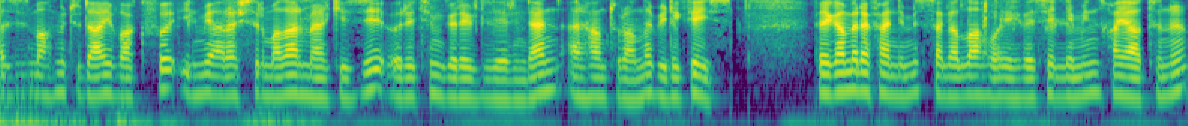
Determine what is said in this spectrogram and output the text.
Aziz Mahmut Hüdayi Vakfı İlmi Araştırmalar Merkezi öğretim görevlilerinden Erhan Turan'la birlikteyiz. Peygamber Efendimiz sallallahu aleyhi ve sellemin hayatını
